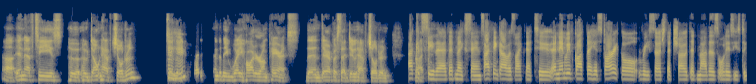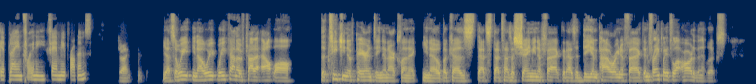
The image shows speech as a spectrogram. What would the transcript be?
uh, MFTs who who don't have children tend, mm-hmm. to be, tend, to be, way harder on parents than therapists that do have children. I could right? see that. That makes sense. I think I was like that too. And then we've got the historical research that showed that mothers always used to get blamed for any family problems. Right. Yeah. So we, you know, we we kind of try to outlaw the teaching of parenting in our clinic, you know, because that's that has a shaming effect, it has a de-empowering effect, and frankly, it's a lot harder than it looks.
